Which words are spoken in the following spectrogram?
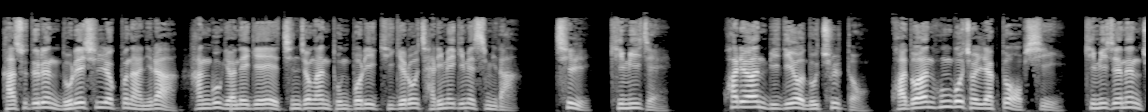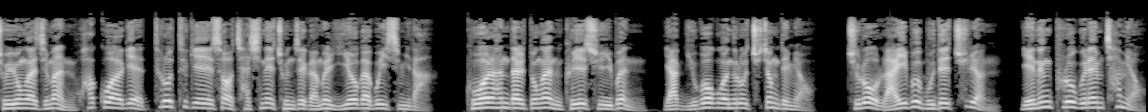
가수들은 노래 실력뿐 아니라 한국 연예계의 진정한 돈벌이 기계로 자리매김했습니다. 7. 김희재 화려한 미디어 노출도, 과도한 홍보 전략도 없이 김희재는 조용하지만 확고하게 트로트계에서 자신의 존재감을 이어가고 있습니다. 9월 한 달 동안 그의 수입은 약 6억 원으로 추정되며 주로 라이브 무대 출연, 예능 프로그램 참여,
